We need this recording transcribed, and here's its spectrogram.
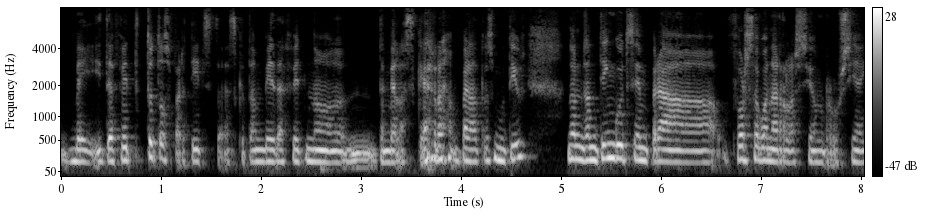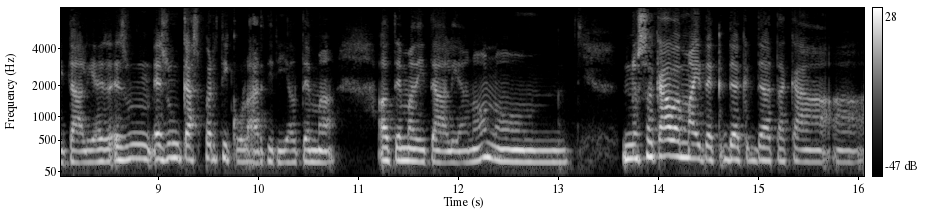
bé, i de fet tots els partits, és que també de fet no, també l'esquerra per altres motius, doncs han tingut sempre força bona relació amb Rússia, Itàlia. És, és, un, és un cas particular, diria, el tema, el tema d'Itàlia, no? no no s'acaba mai d'atacar uh,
